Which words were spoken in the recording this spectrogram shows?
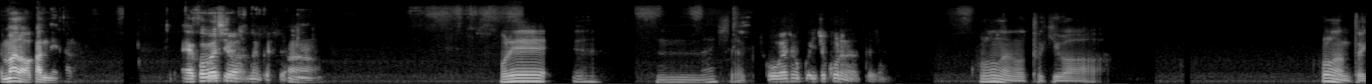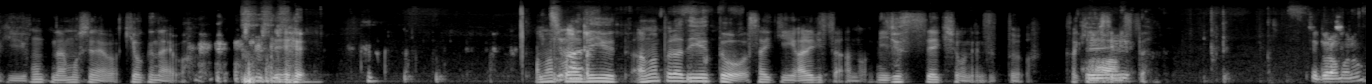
まだわかんねえから。え、小小林は、林はなんかした。うん。俺、うん、何してた？っけ小林も一応コロナだったじゃん。コロナの時は、コロナの時、ほんと何もしてないわ。記憶ないわ。で、アマプラで言う、アマプラで言うと、最近あれ見てた、あの、20世紀少年ずっと課金して見てた。それドラマの？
